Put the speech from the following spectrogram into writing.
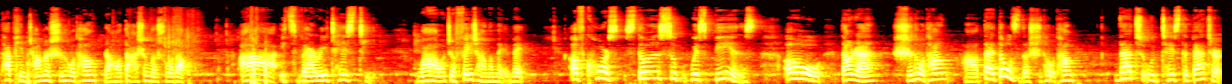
他品尝着石头汤，然后大声地说道：“啊，it's very tasty！哇，这非常的美味。Of course, stone soup with beans. 哦，当然，石头汤啊，带豆子的石头汤。 That would taste better.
